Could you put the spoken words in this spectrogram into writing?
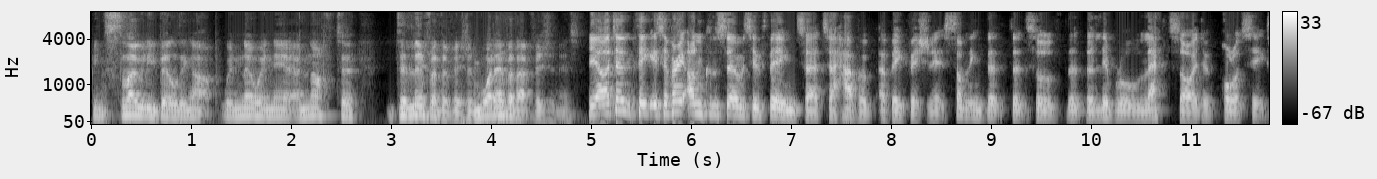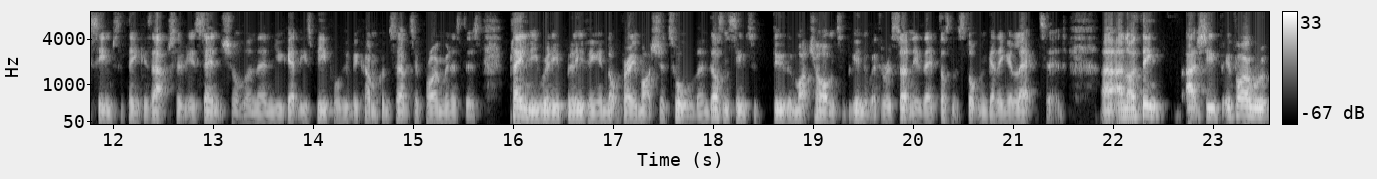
been slowly building up. We're nowhere near enough to deliver the vision, whatever that vision is. Yeah, I don't think it's a very unconservative thing to, to have a, a big vision. It's something that, that sort of the, the, liberal left side of politics seems to think is absolutely essential. And then you get these people who become conservative prime ministers plainly really believing in not very much at all. And doesn't seem to do them much harm to begin with, or it certainly that doesn't stop them getting elected. Uh, and I think actually, if I were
